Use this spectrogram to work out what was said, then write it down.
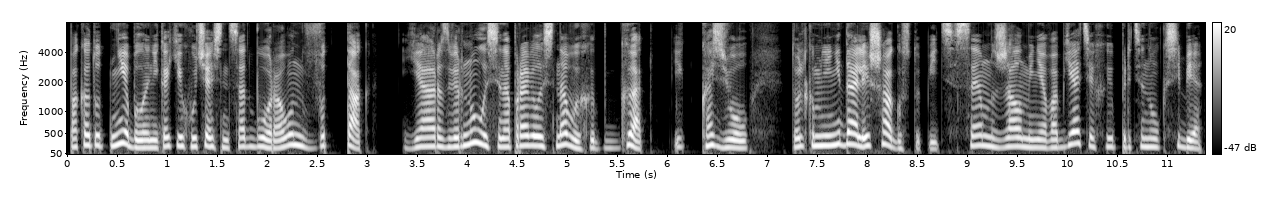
пока тут не было никаких участниц отбора, а он вот так. Я развернулась и направилась на выход. Гад и козел. Только мне не дали и шагу ступить. Сэм сжал меня в объятиях и притянул к себе.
